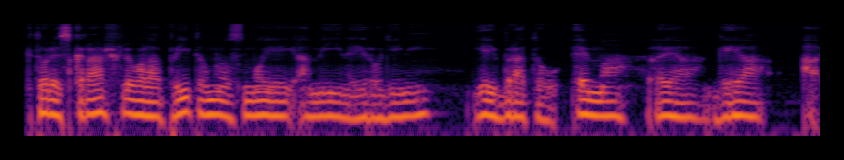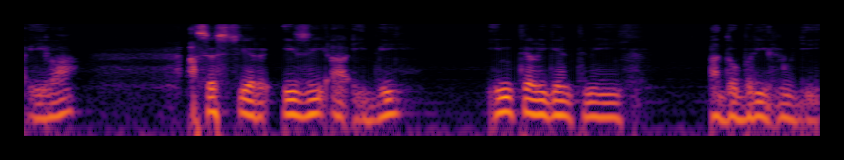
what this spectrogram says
ktoré skrášľovala prítomnosť mojej a mínej rodiny, jej bratov Emma, Lea, Gea a Ila a sestier Izy a Idy, inteligentných a dobrých ľudí.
